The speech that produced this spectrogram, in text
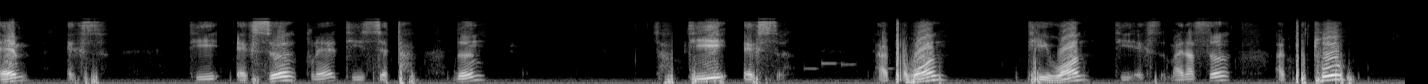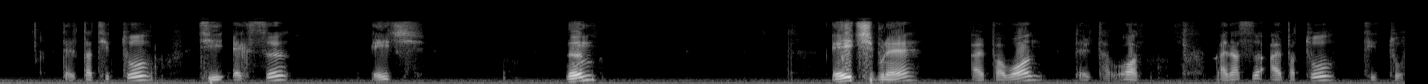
mx dx 분의 d세타는 자, dx 알파 1 t1 dx 마이너스 알파 2 델타 t2 dx h는 h분의 알파 1 델타 1 마이너스 알파 2 t2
